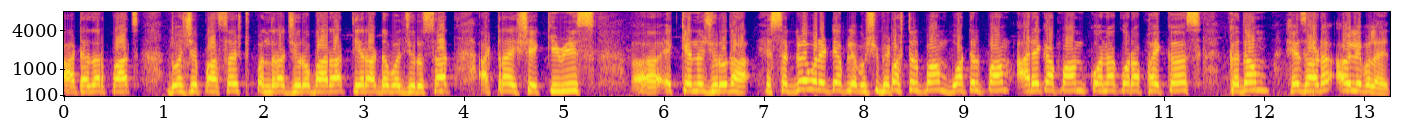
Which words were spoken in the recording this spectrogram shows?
आठ हजार पाच दोनशे पासष्ट पंधरा झिरो बारा तेरा डबल झिरो सात अठरा एकशे एकवीस एक्क्याण्णव झिरो दहा. हे सगळे व्हरायटी आपल्यापाशी भेट पॉस्टल palm bottle palm areca palm कोनाकोरा फायकस कदम हे झाडं अवेलेबल आहेत.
